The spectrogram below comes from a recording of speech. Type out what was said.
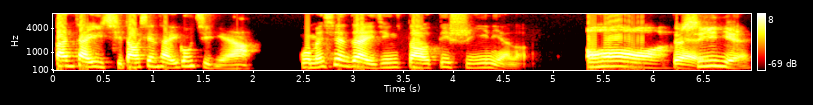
搬在一起到现在一共几年啊？我们现在已经到第十一年了。哦，对，十一年，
